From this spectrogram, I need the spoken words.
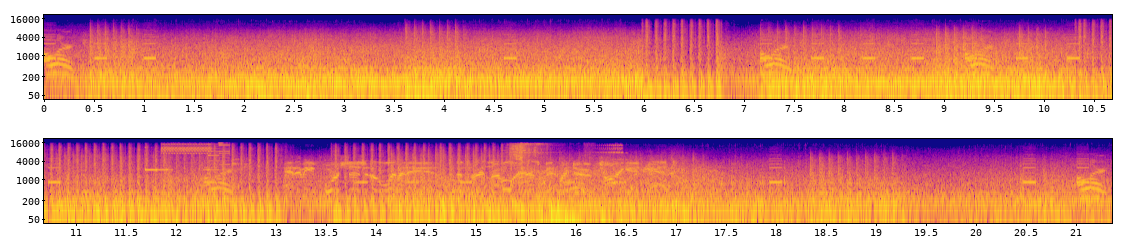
Alert. Alert. Alert. Alert. Enemy forces eliminated. The threat level has been reduced. Target hit. Alert.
